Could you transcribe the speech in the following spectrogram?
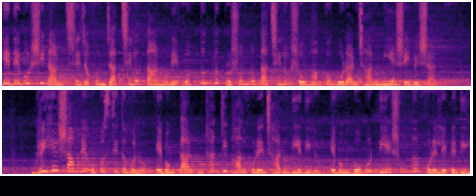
হে দেবর্ষী নারদ, সে যখন যাচ্ছিল তার মনে অত্যন্ত প্রসন্নতা ছিল, সৌভাগ্য গোড়ার ঝাড়ু নিয়ে সেই বেশার গৃহের সামনে উপস্থিত হলো এবং তার উঠানটি ভালো করে ঝাড়ু দিয়ে দিল এবং গোবর দিয়ে সুন্দর করে লেপে দিল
